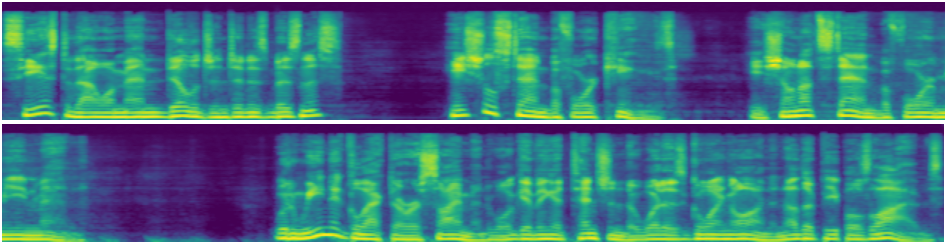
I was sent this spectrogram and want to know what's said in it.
Seest thou a man diligent in his business? He shall stand before kings. He shall not stand before mean men. When we neglect our assignment while giving attention to what is going on in other people's lives,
